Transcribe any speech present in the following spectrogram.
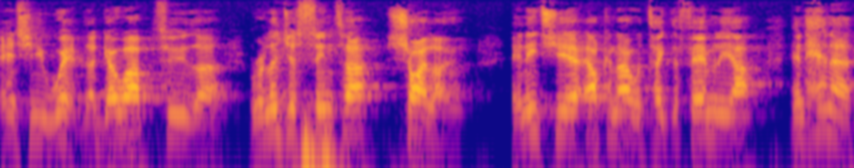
and she wept. They'd go up to the religious center, Shiloh. And each year, Elkanah would take the family up, and Hannah,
